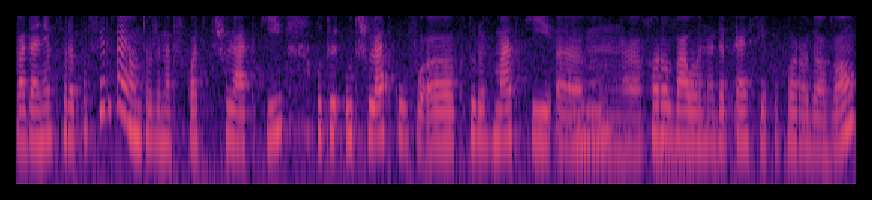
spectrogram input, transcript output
badania, które potwierdzają to, że na przykład trzylatki, u, ty, u trzylatków, e, których matki em, chorowały na depresję poporodową,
